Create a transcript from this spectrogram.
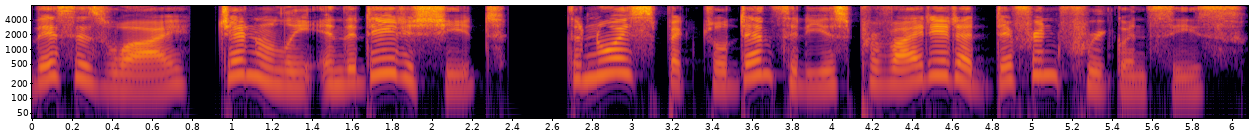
This is why, generally in the datasheet, the noise spectral density is provided at different frequencies.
